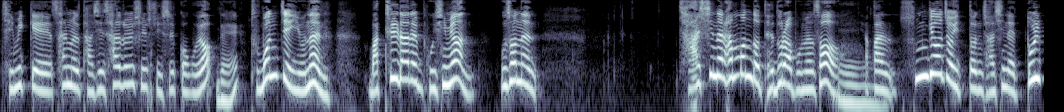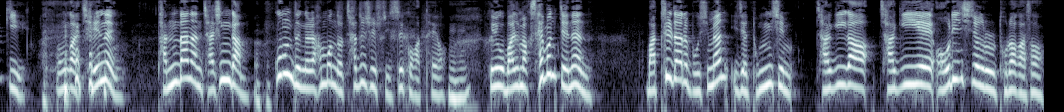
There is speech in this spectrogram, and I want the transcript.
재밌게 삶을 다시 살으실 수 있을 거고요. 네. 두 번째 이유는 마틸다를 보시면 우선은 자신을 한 번 더 되돌아보면서 약간 숨겨져 있던 자신의 똘끼, 뭔가 재능, 단단한 자신감, 꿈 등을 한 번 더 찾으실 수 있을 것 같아요. 그리고 마지막 세 번째는 마틸다를 보시면 이제 동심, 자기가 자기의 어린 시절로 돌아가서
